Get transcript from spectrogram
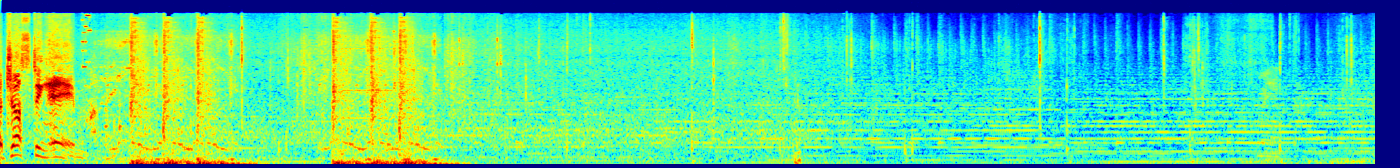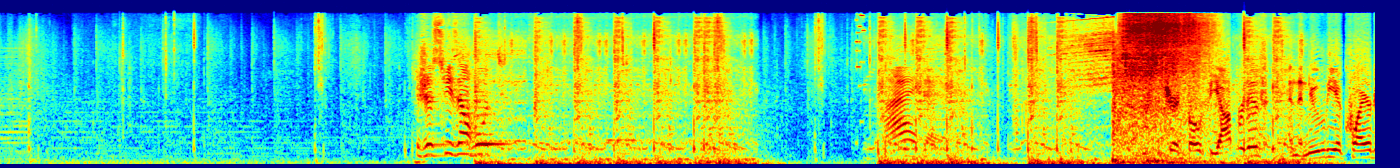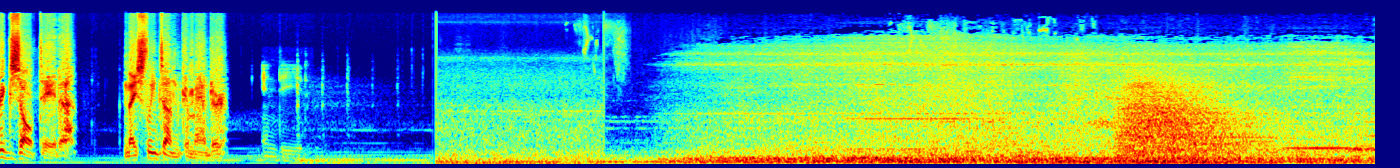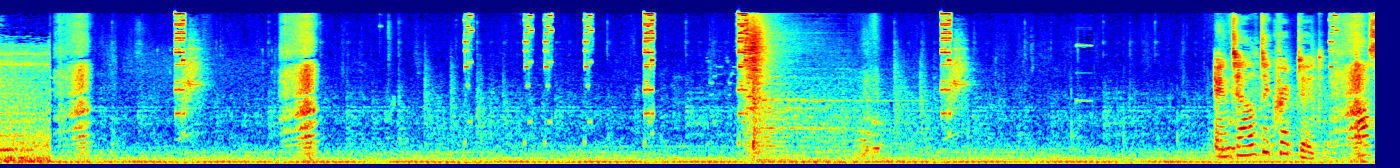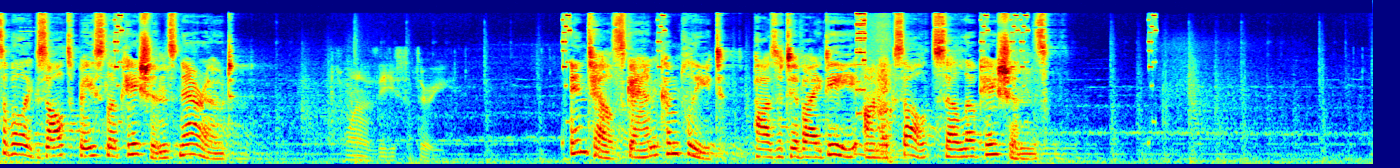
Adjusting aim. Je suis en route. Hi there. Secured both the operative and the newly acquired Exalt data. Nicely done, Commander. Intel decrypted. Possible Exalt base locations narrowed. One of these three. Intel scan complete. Positive ID on Exalt cell locations.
